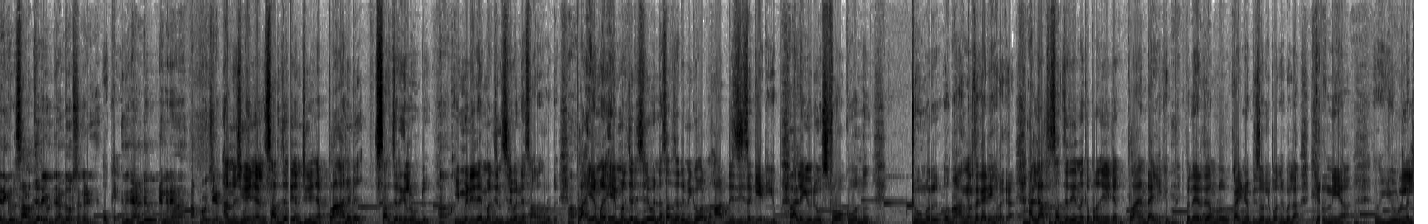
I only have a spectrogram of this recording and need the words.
എനിക്കൊരു സർജറി ഉണ്ട് രണ്ട് വർഷം കഴിഞ്ഞ്. ഓക്കെ. ഇത് രണ്ടും എങ്ങനെയാണ് അപ്രോച്ച് ചെയ്യേണ്ടത്? എന്ന് വെച്ച് കഴിഞ്ഞാൽ സർജറി എന്ന് വെച്ച് കഴിഞ്ഞാൽ പ്ലാനഡ് സർജറികളുണ്ട് ഇമ്മീഡിയറ്റ് എമർജൻസിയിൽ വന്ന സാധനങ്ങളുണ്ട്. എമർജൻസിയിൽ വന്ന സർജറി മിക്കവാറും ഹാർട്ട് ഡിസീസ് ഒക്കെ ആയിരിക്കും. അല്ലെങ്കിൽ ഒരു സ്ട്രോക്ക് വന്ന് ട്യൂമർ വന്നു അങ്ങനത്തെ കാര്യങ്ങളൊക്കെ. അല്ലാത്ത സർജറി എന്നൊക്കെ പറഞ്ഞു കഴിഞ്ഞാൽ പ്ലാൻഡ് ആയിരിക്കും. ഇപ്പം നേരത്തെ നമ്മൾ കഴിഞ്ഞ എപ്പിസോഡിൽ പറഞ്ഞ പോലെ hernia urinal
